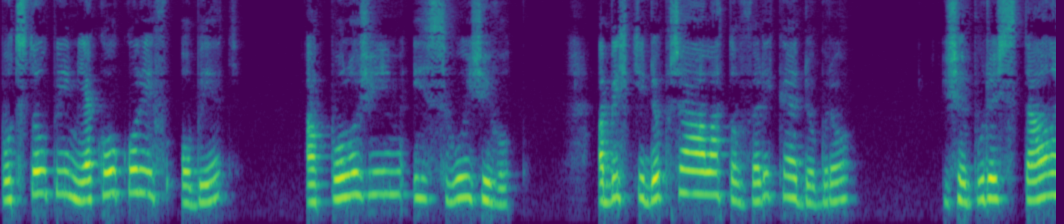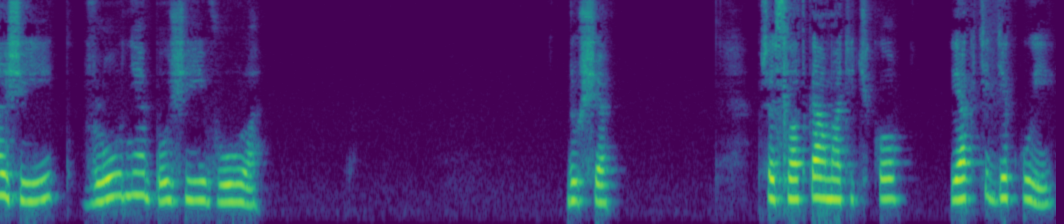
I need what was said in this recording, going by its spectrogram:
podstoupím jakoukoliv oběť a položím i svůj život, abych ti dopřála to veliké dobro, že budeš stále žít v lůně boží vůle. Duše. Přesladká matičko, jak ti děkuji,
